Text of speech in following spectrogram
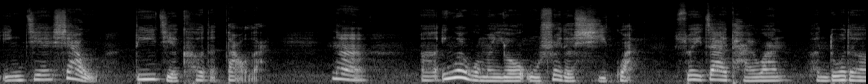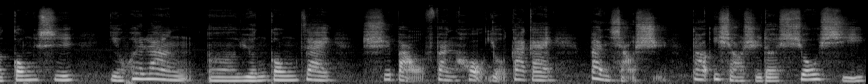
迎接下午第一节课的到来。那呃，因为我们有午睡的习惯，所以在台湾很多的公司也会让呃员工在吃饱饭后有大概半小时到一小时的休息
